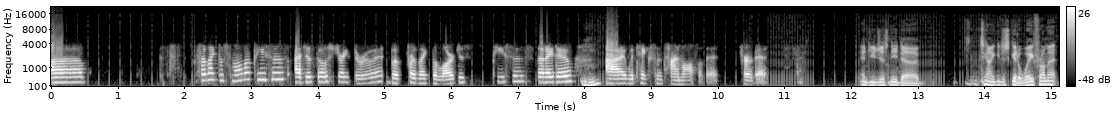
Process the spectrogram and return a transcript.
Uh, for like the smaller pieces, I just go straight through it. But for like the largest pieces that I do, hmm I would take some time off of it for a bit. And you just need to kind of just get away from it.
